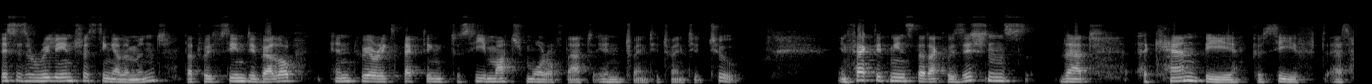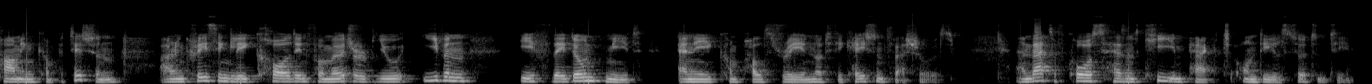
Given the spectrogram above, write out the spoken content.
this is a really interesting element that we've seen develop, and we are expecting to see much more of that in 2022. In fact, it means that acquisitions that uh, can be perceived as harming competition are increasingly called in for merger review, even if they don't meet any compulsory notification thresholds. And that, of course, has a key impact on deal certainty.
